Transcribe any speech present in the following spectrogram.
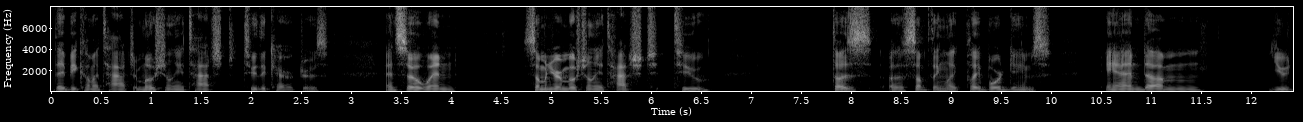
They become attached, emotionally attached to the characters, and so when someone you're emotionally attached to does uh, something like play board games and um, you,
